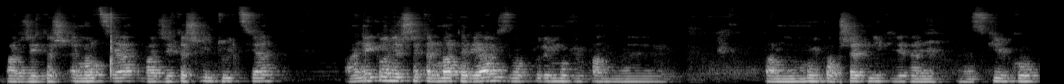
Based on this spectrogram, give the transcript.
bardziej też emocja, bardziej też intuicja, a niekoniecznie ten materializm, o którym mówił pan, y, pan mój poprzednik, jeden z kilku.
